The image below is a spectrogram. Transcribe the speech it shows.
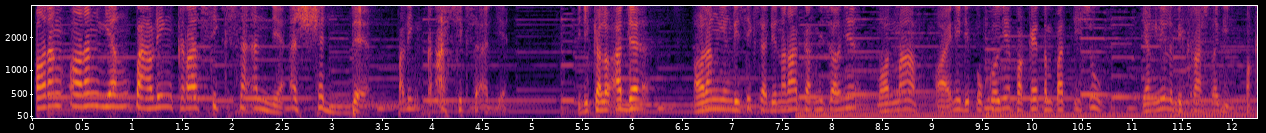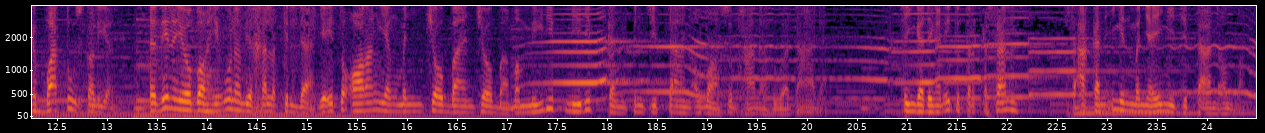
Orang-orang yang paling keras siksaannya, asyad, paling keras siksaannya. Jadi kalau ada orang yang disiksa di neraka misalnya, mohon maaf, wah ini dipukulnya pakai tempat tisu. Yang ini lebih keras lagi, pakai batu sekalian. yaitu orang yang mencoba-coba memirip-miripkan penciptaan Allah Subhanahu wa taala. Sehingga dengan itu terkesan seakan ingin menyaingi ciptaan Allah.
